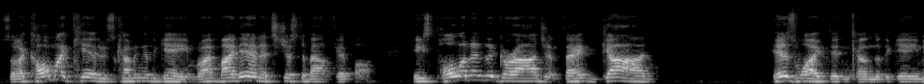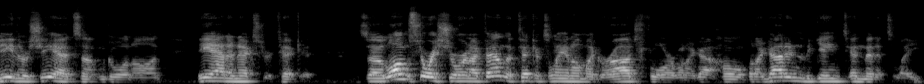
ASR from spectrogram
So I call my kid who's coming to the game. Right by then, it's just about tip off. He's pulling into the garage, and thank God his wife didn't come to the game either. She had something going on. He had an extra ticket. So, long story short, I found the tickets laying on my garage floor when I got home, but I got into the game 10 minutes late.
